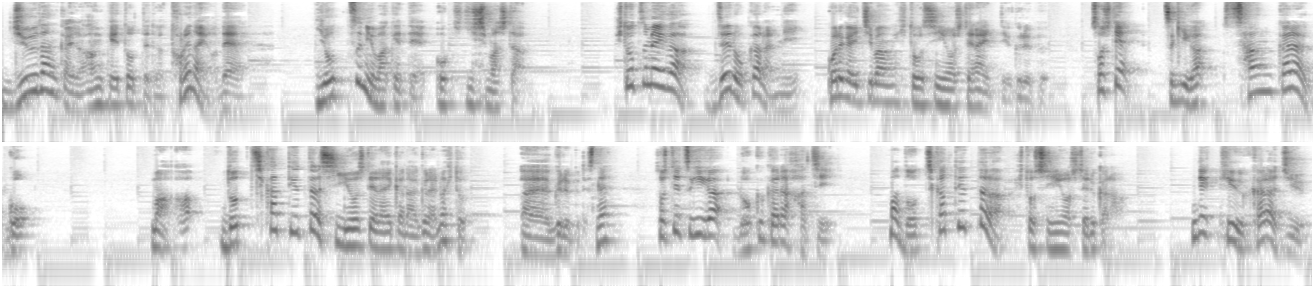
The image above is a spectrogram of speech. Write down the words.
10段階のアンケートってのが取れないので、4つに分けてお聞きしました。1つ目が0から2。これが一番人を信用してないっていうグループ。そして次が3から5。まあ、どっちかって言ったら信用してないかなぐらいの人、えーグループですね。そして次が6から8。まあ、どっちかって言ったら人信用してるかな。で、9から10。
